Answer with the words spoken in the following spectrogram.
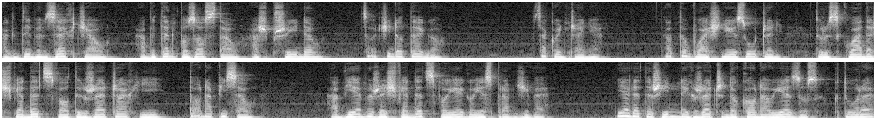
a gdybym zechciał, aby ten pozostał, aż przyjdę, co ci do tego? Zakończenie. A to właśnie jest uczeń, który składa świadectwo o tych rzeczach i to napisał, a wiemy, że świadectwo jego jest prawdziwe. Wiele też innych rzeczy dokonał Jezus, które,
